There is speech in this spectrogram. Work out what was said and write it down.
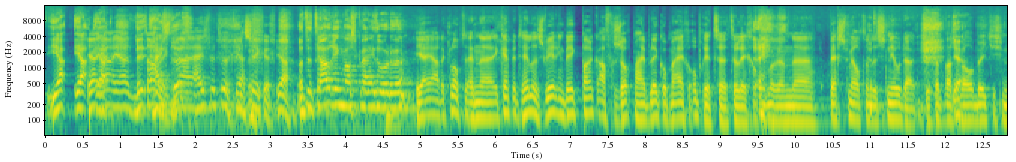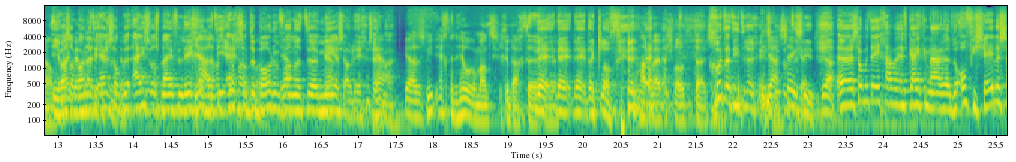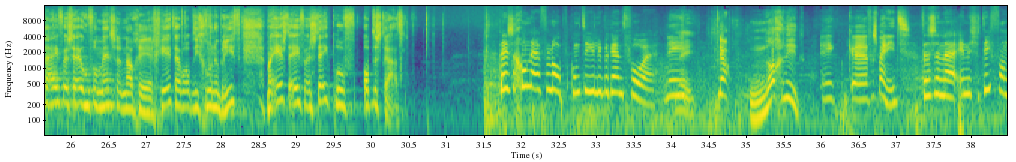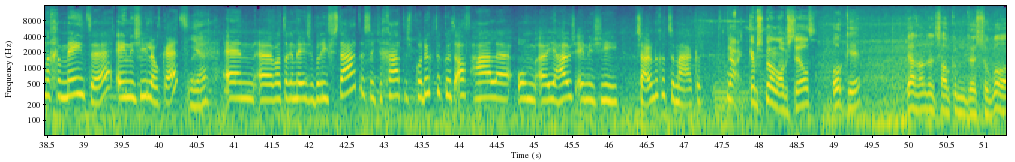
Ja, ja, ja. ja, ja de, hij, is terug. Ja, hij is weer terug, ja zeker. Ja. Want de trouwring was kwijt, hoorden we. Ja, ja dat klopt. En uh, ik heb het hele Zweringbeekpark afgezocht... maar hij bleek op mijn eigen oprit uh, te liggen... onder een uh, wegsmeltende sneeuwduik. Dus dat was ja. wel een beetje gênant. Je was al bang dat hij ergens op het ijs was blijven liggen... en dat, dat hij ergens op de bodem van het meer zou liggen, zeg maar. Ja, dat is niet echt een heel romantische gedachte. Nee, nee, nee dat klopt. hadden wij besloten thuis. Goed dat hij terug is, ja, goed zeker. om te zien. Ja. zometeen gaan we even kijken naar de officiële cijfers. Hè, hoeveel mensen er nou gereageerd hebben op die groene brief. Maar eerst even een steekproef op de straat. Deze groene envelop, komt die jullie bekend voor? Nee. nee. Ja. Nog niet. Ik, uh, volgens mij niet. Het is een uh, initiatief van de gemeente, Energieloket. Ja. En uh, wat er in deze brief staat, is dat je gratis producten kunt afhalen om je huisenergie zuiniger te maken. Ja, ik heb spullen al besteld. Oké. Okay. Ja, nou, dan zou ik hem dus ook wel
